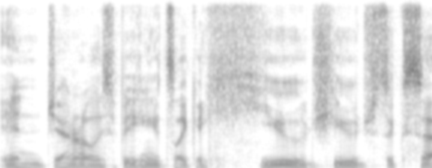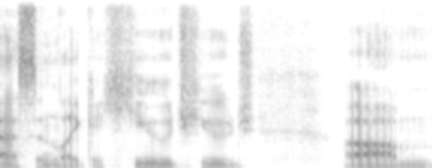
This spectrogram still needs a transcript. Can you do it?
in generally speaking, it's like a huge, huge success and like a huge, huge, um,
